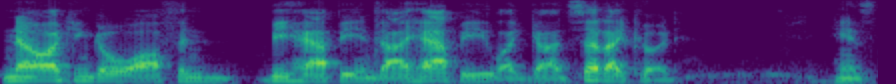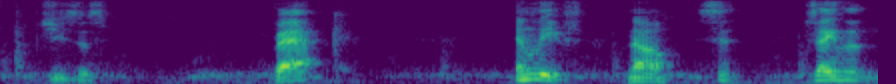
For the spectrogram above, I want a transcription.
Now I can go off and be happy and die happy, like God said I could." Hands Jesus back and leaves. Now, saying that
